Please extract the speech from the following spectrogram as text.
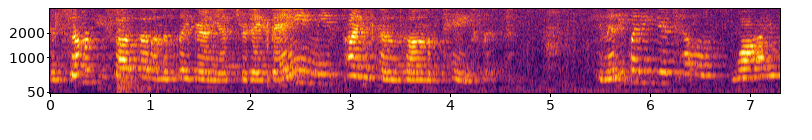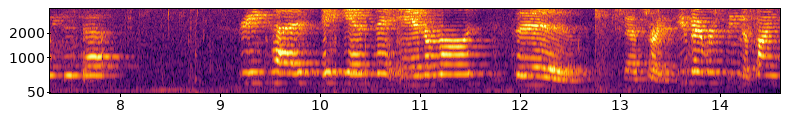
And some of you saw us out on the playground yesterday banging these pine cones on the pavement. Can anybody here tell them why we did that? Because it gives the animals food. That's right. If you've ever seen a pine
